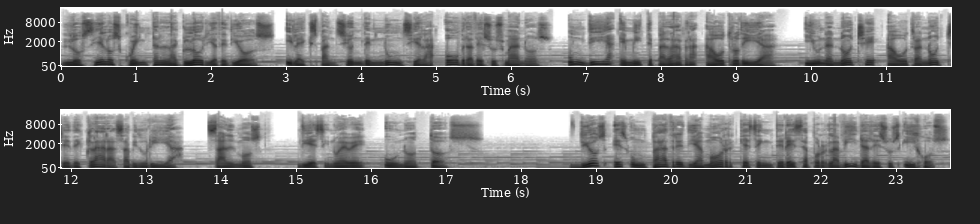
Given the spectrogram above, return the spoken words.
Los cielos cuentan la gloria de Dios y la expansión denuncia la obra de sus manos. Un día emite palabra a otro día y una noche a otra noche declara sabiduría. Salmos 19, 1, 2. Dios es un Padre de amor que se interesa por la vida de sus hijos.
